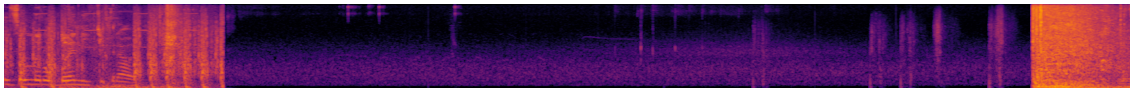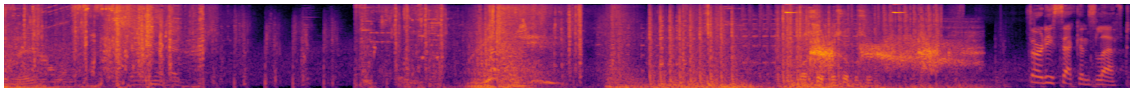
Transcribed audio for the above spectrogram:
It's a little bunny. Check it out. Passou, passou, passou. 30 seconds left.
